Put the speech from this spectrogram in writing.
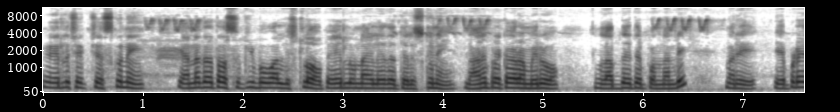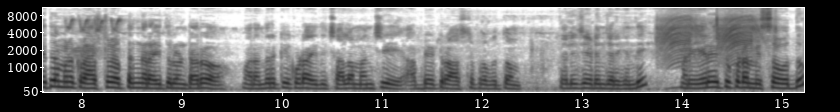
పేర్లు చెక్ చేసుకుని అన్నదాత సుఖీభవ లిస్ట్లో పేర్లు ఉన్నాయో లేదో తెలుసుకుని దాని ప్రకారం మీరు లబ్ధి అయితే పొందండి. మరి ఎప్పుడైతే మనకు రాష్ట్ర వ్యాప్తంగా రైతులు ఉంటారో వారందరికీ కూడా ఇది చాలా మంచి అప్డేట్ రాష్ట్ర ప్రభుత్వం తెలియజేయడం జరిగింది. మరి ఏ రైతు కూడా మిస్ అవ్వద్దు.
